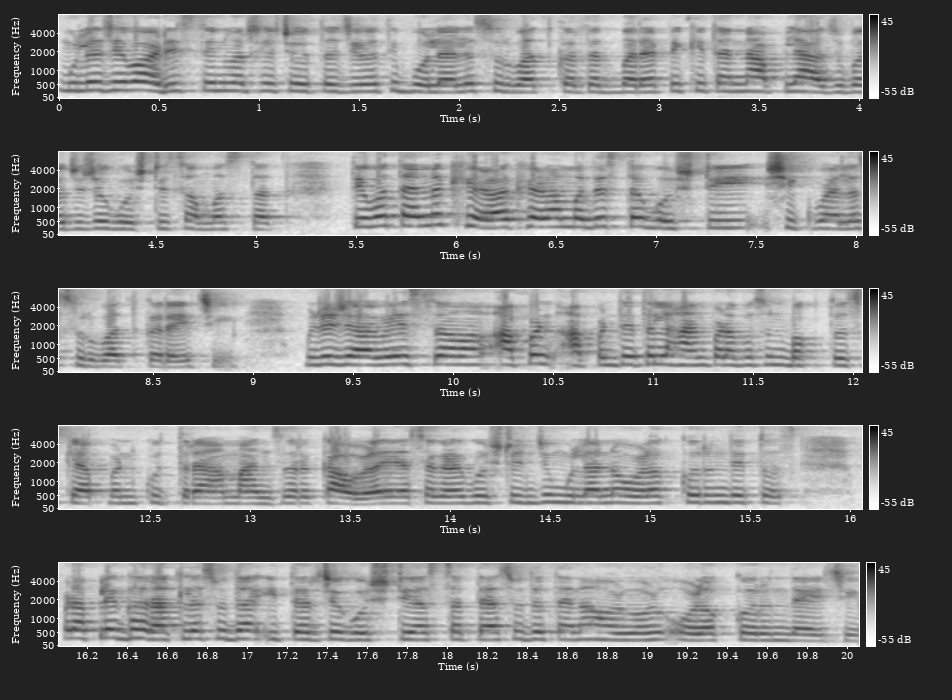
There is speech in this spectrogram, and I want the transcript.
मुलं जेव्हा अडीच तीन वर्षाची होतात जेव्हा ती बोलायला सुरुवात करतात बऱ्यापैकी त्यांना आपल्या आजूबाजूच्या गोष्टी समजतात तेव्हा त्यांना खेळाखेळामध्येच त्या गोष्टी शिकवायला सुरुवात करायची. म्हणजे ज्यावेळेस आपण आपण ते तर लहानपणापासून बघतोच की आपण कुत्रा मांजर कावळा या सगळ्या गोष्टींची मुलांना ओळख करून देतोच. पण आपल्या घरातल्या सुद्धा इतर ज्या गोष्टी असतात त्यासुद्धा त्यांना हळूहळू ओळख करून द्यायची.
